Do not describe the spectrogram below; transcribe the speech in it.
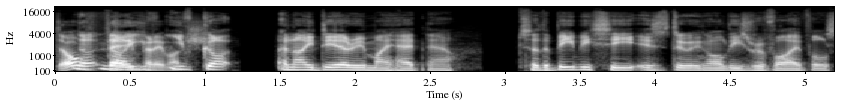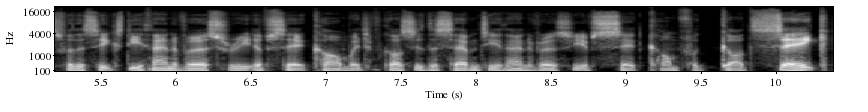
they're all no, very no, you've, much. you've got an idea in my head now. So the BBC is doing all these revivals for the 60th anniversary of sitcom, which of course is the 70th anniversary of sitcom. For God's sake,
